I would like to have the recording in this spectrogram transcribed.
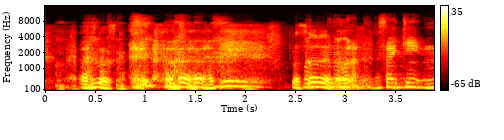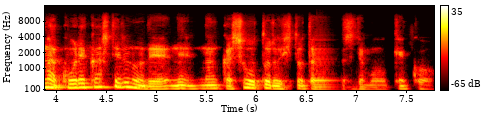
あそうですか。まあ、そまあ、れあのほらね最近、まあ、高齢化してるので、ね、なんか賞を取る人たちでも結構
